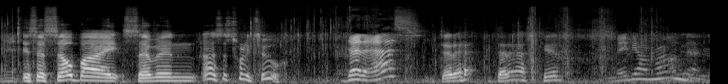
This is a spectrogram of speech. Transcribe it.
minute. It says sell by seven. Oh, it says twenty-two. Dead ass? Dead ass, dead ass kid. Maybe I'm wrong then.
